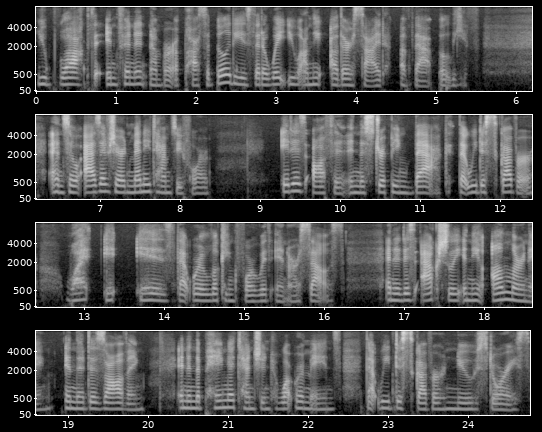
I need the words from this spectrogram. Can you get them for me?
you block the infinite number of possibilities that await you on the other side of that belief. And so, as I've shared many times before, it is often in the stripping back that we discover what it is that we're looking for within ourselves. And it is actually in the unlearning, in the dissolving, and in the paying attention to what remains that we discover new stories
